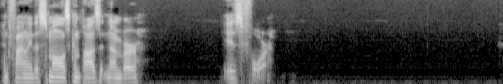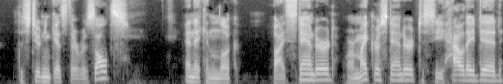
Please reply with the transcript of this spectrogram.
And finally, the smallest composite number is 4. The student gets their results, and they can look by standard or microstandard to see how they did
